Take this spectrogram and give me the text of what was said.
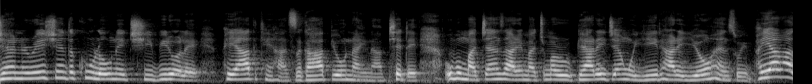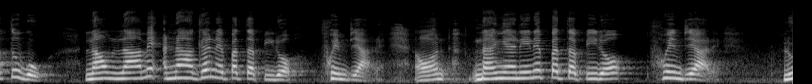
generation တစ်ခုလုံးနဲ့ခြီးပြီးတော့လေဖျားသခင်ဟာစကားပြောနိုင်တာဖြစ်တယ်ဥပမာကျမ်းစာထဲမှာကျမတို့ဗျာဒိတ်ကျမ်းကိုရေးထားတဲ့ယောဟန်ဆိုရင်ဖျားကသူ့ကို လောင်လာမယ့်အနာဂတ်နဲ့ပတ်သက်ပြီးတော့ဖွင့်ပြတယ်နော်နိုင်ငံတွေနဲ့ပတ်သက်ပြီးတော့ဖွင့်ပြတယ်လူ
